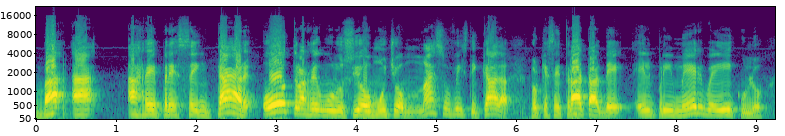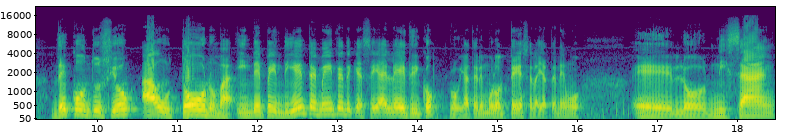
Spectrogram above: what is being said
va a representar otra revolución mucho más sofisticada, porque se trata de el primer vehículo de conducción autónoma, independientemente de que sea eléctrico, porque ya tenemos los Tesla, ya tenemos eh, los Nissan,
